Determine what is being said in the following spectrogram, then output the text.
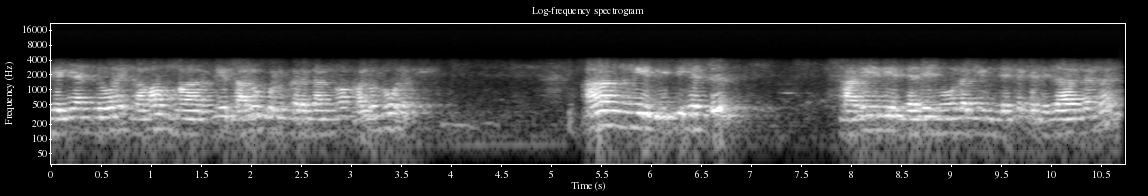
ගෙනියන්න ඕනේ ගමන් මාර්ගයේ සරු කුල් කරගන්නවා කළු නූලකින් ආන්නේ විදිහට ශරීරයේ දැලි මූලකින් දෙකට බෙදාගෙන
